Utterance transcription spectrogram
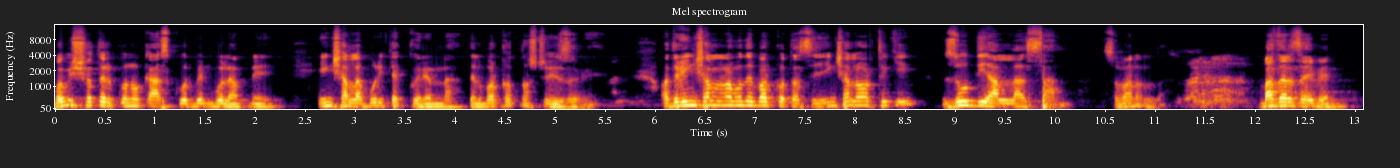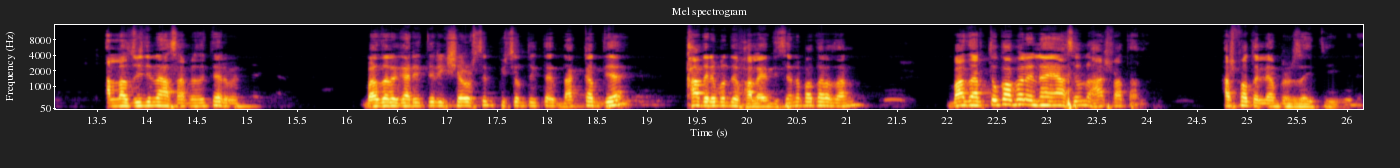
ভবিষ্যতের কোনো কাজ করবেন বলে আপনি ইনশাল্লাহ পরিত্যাগ করেন না, তাহলে বরকত নষ্ট হয়ে যাবে। অতএব ইনশাল্লাহর মধ্যে বরকত আছে। ইনশাল্লাহ অর্থ কি? যদি আল্লাহ চান। সুবহানাল্লাহ। বাজার যাইবেন। আল্লাহ যদি না আসে আপনি যেতে পারবেন। বাজারে গাড়িতে রিক্সা উঠছেন, পিছন থেকে ধাক্কা দিয়ে খাদের মধ্যে ফালাই দিচ্ছে না, বাজারে যান। বাজার তো কপালে নাই, আছে হলো হাসপাতাল। হাসপাতালে আপনার যাইতে হইবে না।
